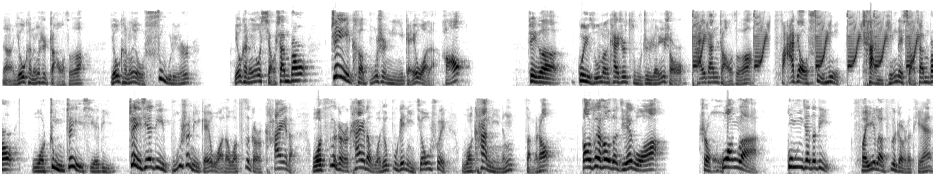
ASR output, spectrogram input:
啊，有可能是沼泽，有可能有树林，有可能有小山包。这可不是你给我的。好，这个贵族们开始组织人手，排干沼泽，伐掉树木，铲平这小山包。我种这些地，这些地不是你给我的，我自个儿开的。我自个儿开的，我就不给你交税。我看你能怎么着？到最后的结果是荒了。公家的地肥了自个儿的田，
